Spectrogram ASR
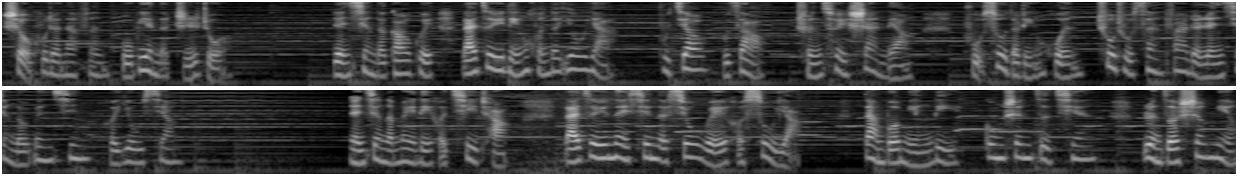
守护着那份不变的执着。人性的高贵来自于灵魂的优雅，不骄不躁，纯粹善良，朴素的灵魂处处散发着人性的温馨和幽香。人性的魅力和气场，来自于内心的修为和素养，淡泊名利。躬身自谦，润泽生命，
